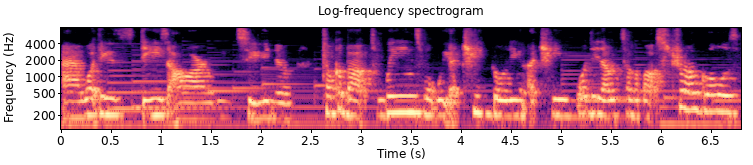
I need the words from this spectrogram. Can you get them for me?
uh, what these days are we to, you know, talk about wins, what we achieved, what we didn't achieve, what did I talk about struggles.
